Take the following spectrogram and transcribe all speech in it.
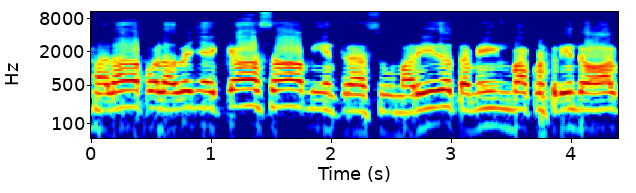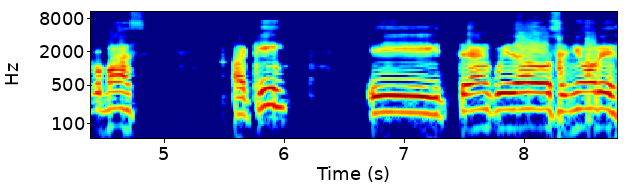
jalada por la dueña de casa, mientras su marido también va construyendo algo más aquí. Y tengan cuidado, señores,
